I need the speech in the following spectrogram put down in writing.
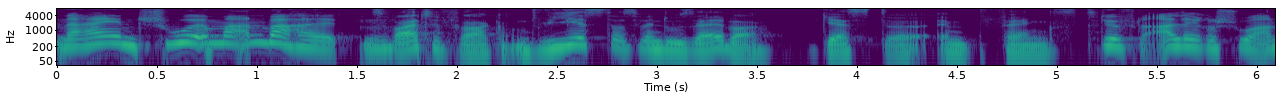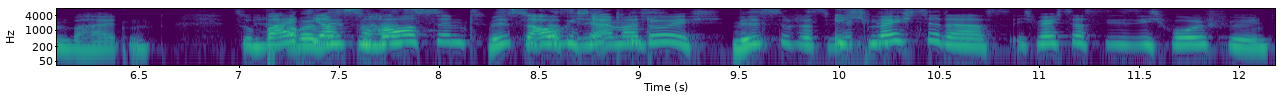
Nein, Schuhe immer anbehalten. Zweite Frage. Und wie ist das, wenn du selber Gäste empfängst. Dürfen alle ihre Schuhe anbehalten. Sobald Aber die aus dem das- Haus sind, sauge ich einmal durch. Willst du das wirklich? Ich möchte das. Ich möchte, dass sie sich wohlfühlen.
